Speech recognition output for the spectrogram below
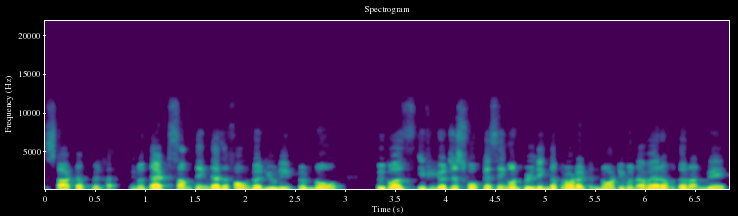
startup will have? You know that's something as a founder you need to know because if you're just focusing on building the product and not even aware of the runway,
